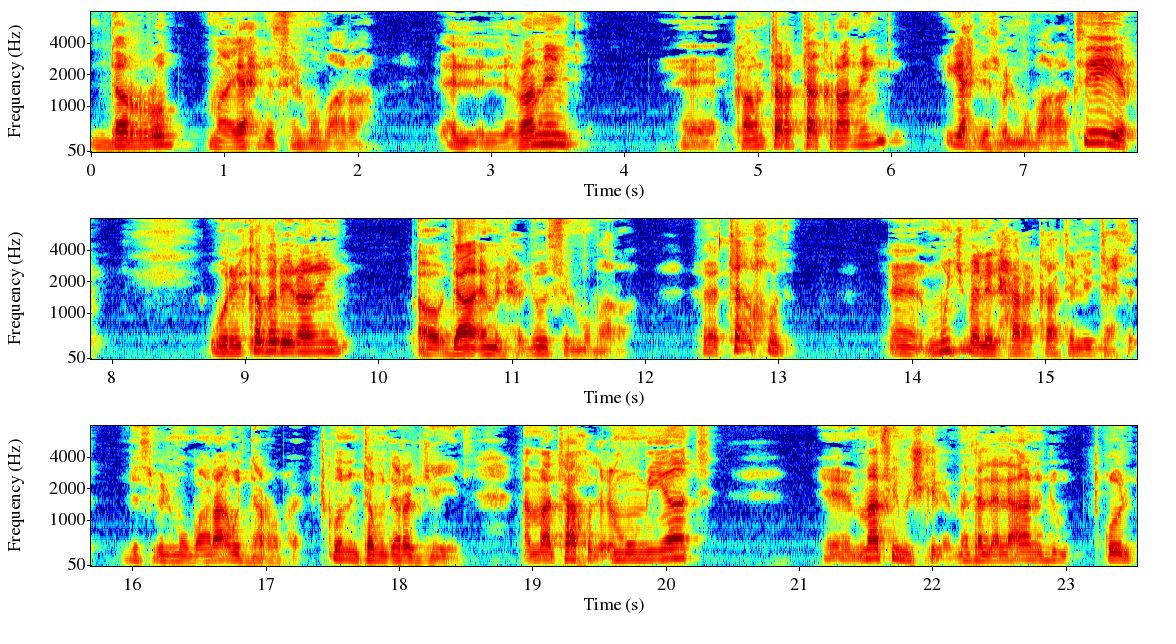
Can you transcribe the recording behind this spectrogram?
درب ما يحدث في المباراة. ال running counter attack running يحدث في المباراة كثير وال recovery running أو دائم الحدوث في المباراة. فتأخذ آه، مجمل الحركات اللي تحدث بالمباراة وتدربها تكون أنت مدرب جيد. أما تأخذ عموميات آه، ما في مشكلة. مثلا الآن تقول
